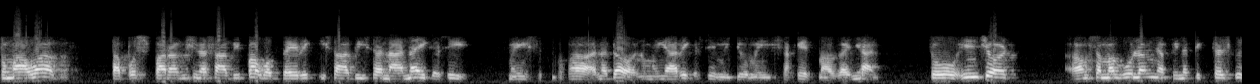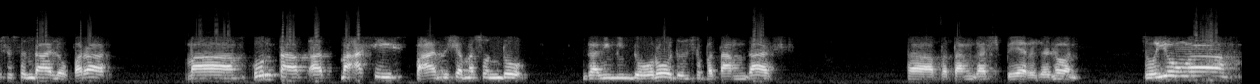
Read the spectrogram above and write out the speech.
tumawag. Tapos parang sinasabi pa, wag direct isabi sa nanay kasi may baka ano daw, ano mangyari kasi medyo may sakit, mga ganyan. So in short, ang sa magulang niya, pinapictures ko sa sundalo para ma-contact at ma-assist paano siya masundo galing Mindoro doon sa Batangas. Sa Batangas Pier, ganon. So yung ah,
